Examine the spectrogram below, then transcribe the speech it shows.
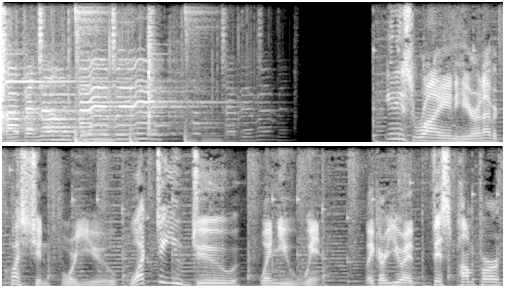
I've been out, baby. It is Ryan here, and I have a question for you. What do you do when you win? Like, are you a fist pumper?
